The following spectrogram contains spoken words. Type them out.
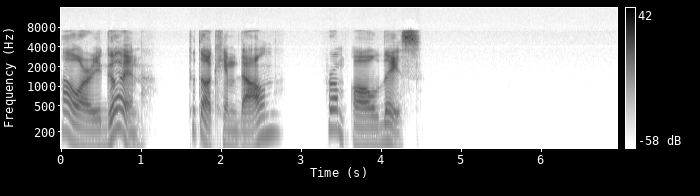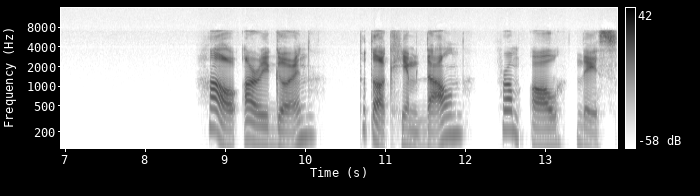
How are you going to talk him down from all this? How are you going to talk him down from all this?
